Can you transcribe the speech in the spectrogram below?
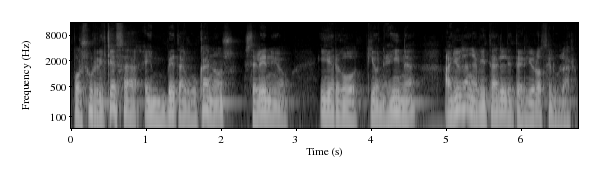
Por su riqueza en beta-glucanos, selenio y ergotioneína, ayudan a evitar el deterioro celular.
